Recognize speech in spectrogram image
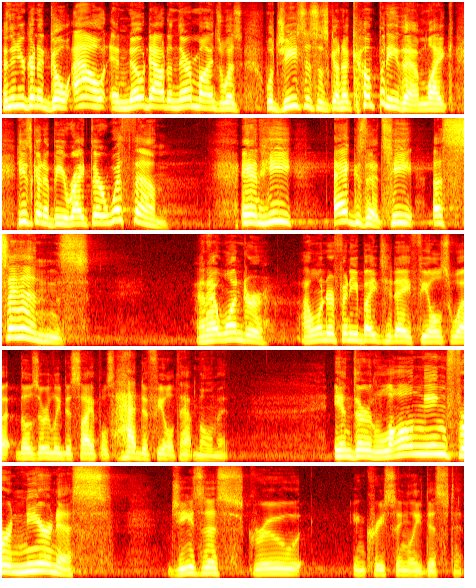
and then you're going to go out, and no doubt in their minds was, well, Jesus is going to accompany them. Like, he's going to be right there with them. And he exits, he ascends. And I wonder, I wonder if anybody today feels what those early disciples had to feel at that moment in their longing for nearness, Jesus grew increasingly distant.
